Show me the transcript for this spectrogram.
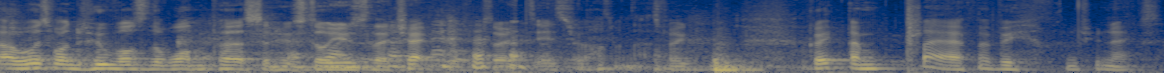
I always wondered who was the one person who still uses their checkbook. So it's, it's your husband. That's very good. great. Um, Claire, maybe you next.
